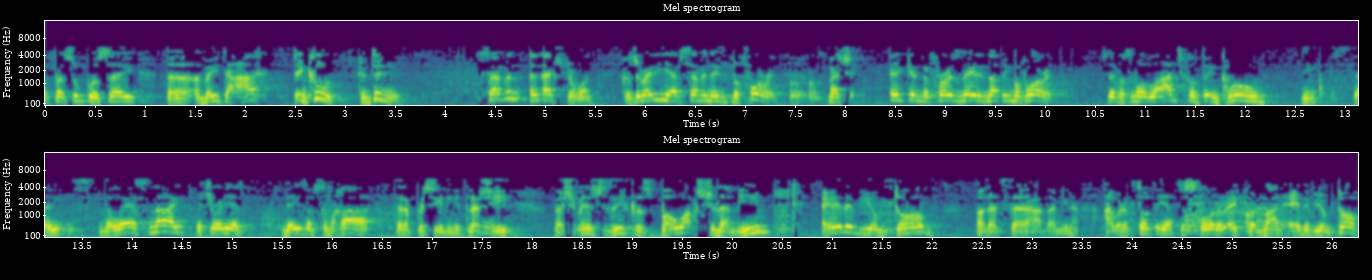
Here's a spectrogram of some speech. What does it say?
the pasuk will say, uh, "Veita'ach," to include, continue seven, an extra one. Because already you have seven days before it. think in the first day there's nothing before it. So it was more logical to include the, the, the last night, which already has days of Simcha that are preceding it. Rashi, Rashi is Boach Shilamim, Erev Yom Tov. Oh, that's the Hadamina. I would have thought that you have to slaughter a Korban Erev Yom Tov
